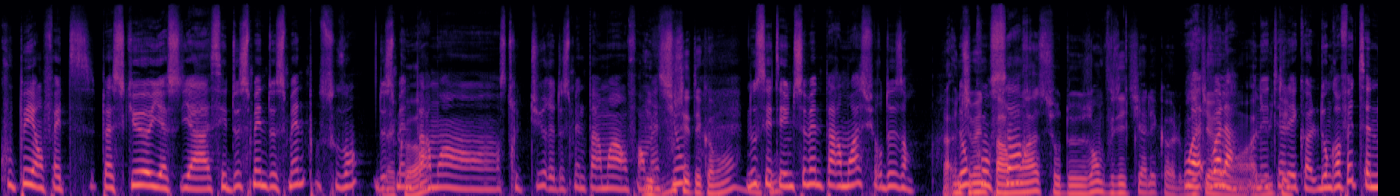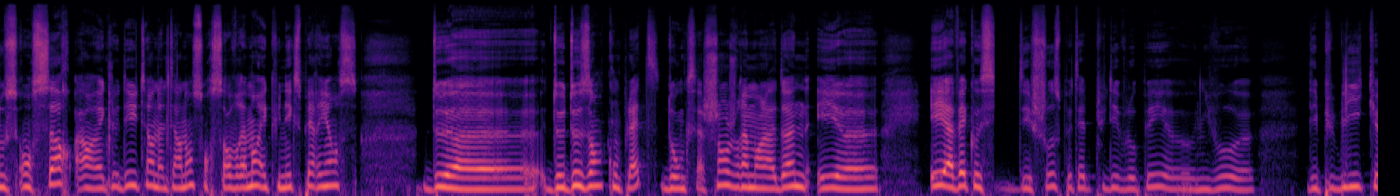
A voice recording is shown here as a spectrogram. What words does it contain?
coupé en fait, parce que il y a, y a c'est deux semaines, deux semaines souvent, deux semaines par mois en structure et deux semaines par mois en Et formation. vous, c'était comment Nous, c'était une semaine par mois sur deux ans. Alors, une donc, semaine on par sort- mois sur deux ans, vous étiez à l'école. Ouais, voilà, euh, on était à l'école. Donc en fait, ça nous, on sort alors, avec le DUT en alternance, on ressort vraiment avec une expérience de, euh, de deux ans complète. Donc ça change vraiment la donne et, euh, et avec aussi des choses peut-être plus développées euh, au niveau des publics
